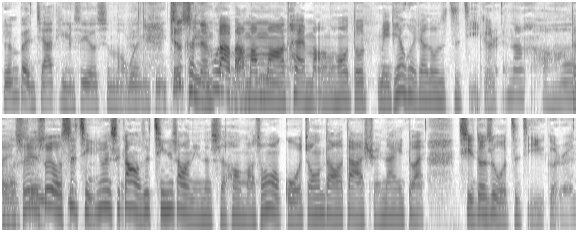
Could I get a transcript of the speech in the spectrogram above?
原本家庭是有什么问题？就可能爸爸妈妈太忙，然后都每天回家都是自己一个人呐、啊。对，所以所有事情，因为是刚好是青少年的时候嘛，从我国中到大学那一段，其实都是我自己一个人。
